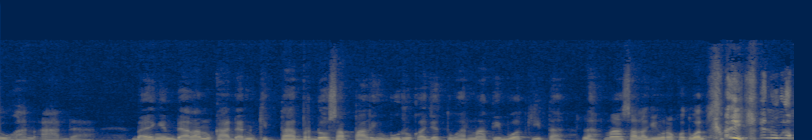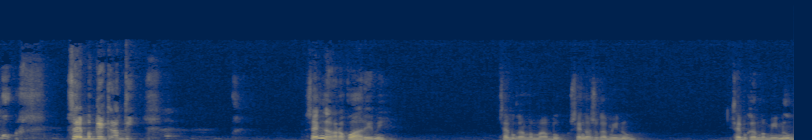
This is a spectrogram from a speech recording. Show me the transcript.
Tuhan ada. Bayangin dalam keadaan kita berdosa paling buruk aja Tuhan mati buat kita. Lah masa lagi ngerokok Tuhan? Hei, lu gak mau. Saya bengkek hati. Saya nggak ngerokok hari ini. Saya bukan pemabuk, saya nggak suka minum. Saya bukan peminum,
